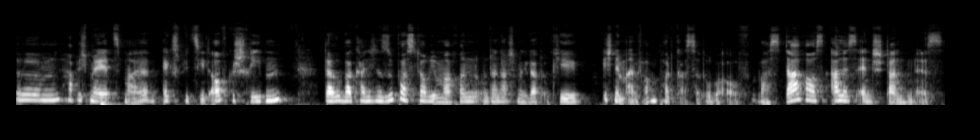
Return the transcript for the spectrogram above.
ähm, habe ich mir jetzt mal explizit aufgeschrieben. Darüber kann ich eine super Story machen und dann habe ich mir gedacht, okay, ich nehme einfach einen Podcast darüber auf, was daraus alles entstanden ist.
